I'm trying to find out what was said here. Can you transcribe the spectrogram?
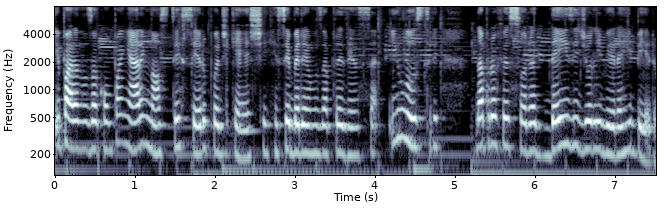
E para nos acompanhar em nosso terceiro podcast, receberemos a presença ilustre da professora Deise de Oliveira Ribeiro.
